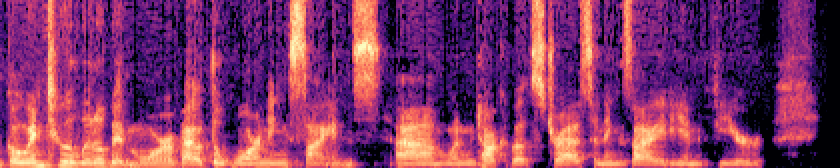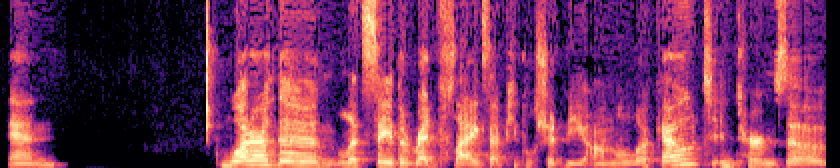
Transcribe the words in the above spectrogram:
go into a little bit more about the warning signs um, when we talk about stress and anxiety and fear. And what are the, let's say, the red flags that people should be on the lookout in terms of,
